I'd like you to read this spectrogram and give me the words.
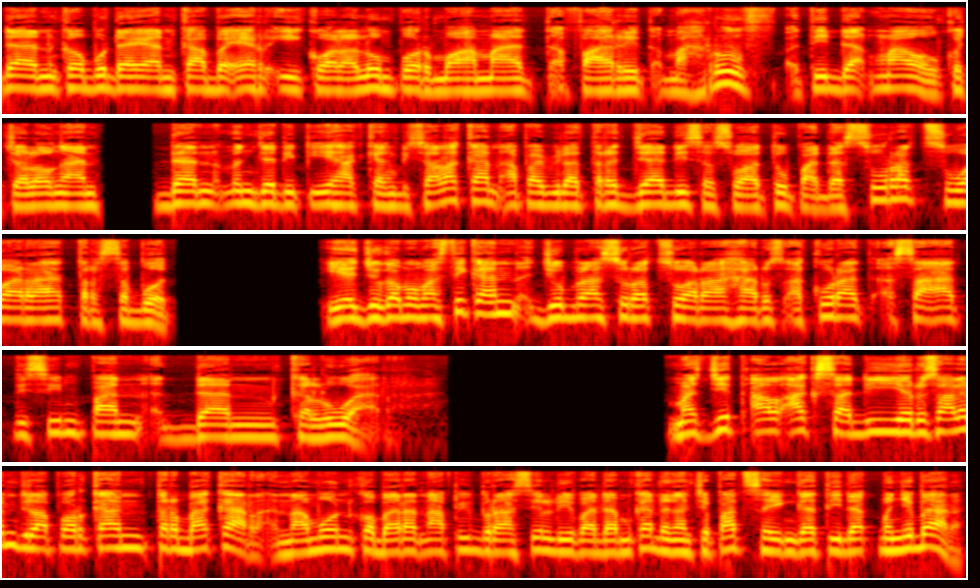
dan kebudayaan KBRI Kuala Lumpur Muhammad Farid Mahruf tidak mau kecolongan dan menjadi pihak yang disalahkan apabila terjadi sesuatu pada surat suara tersebut. Ia juga memastikan jumlah surat suara harus akurat saat disimpan dan keluar. Masjid Al-Aqsa di Yerusalem dilaporkan terbakar, namun kobaran api berhasil dipadamkan dengan cepat sehingga tidak menyebar.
